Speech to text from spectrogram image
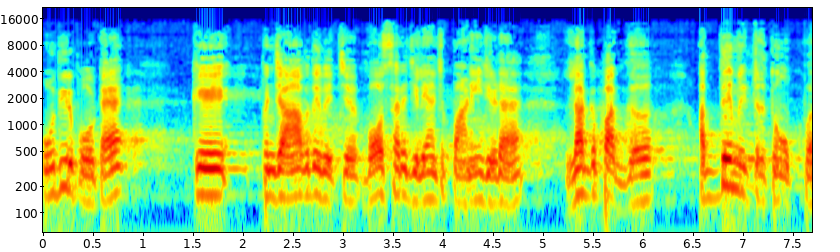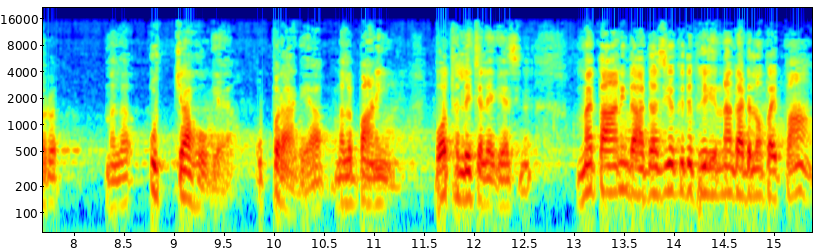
ਉਹਦੀ ਰਿਪੋਰਟ ਹੈ ਕਿ ਪੰਜਾਬ ਦੇ ਵਿੱਚ ਬਹੁਤ ਸਾਰੇ ਜ਼ਿਲ੍ਹਿਆਂ 'ਚ ਪਾਣੀ ਜਿਹੜਾ ਹੈ ਲਗਭਗ ਅੱਧੇ ਮੀਟਰ ਤੋਂ ਉੱਪਰ ਮਤਲਬ ਉੱਚਾ ਹੋ ਗਿਆ, ਉੱਪਰ ਆ ਗਿਆ, ਮਤਲਬ ਪਾਣੀ ਬਹੁਤ ਥੱਲੇ ਚਲੇ ਗਿਆ ਸੀ ਨਾ। ਮੈਂ ਤਾਂ ਨਹੀਂ ਦੱਸਦਾ ਸੀ ਕਿਤੇ ਫੇਰ ਨਾ ਕੱਢ ਲਓ ਪਾਈਪਾਂ,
